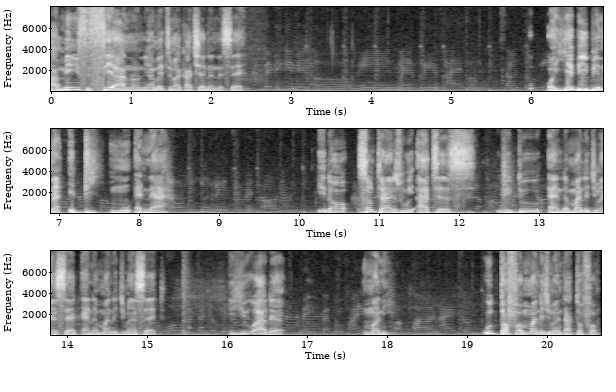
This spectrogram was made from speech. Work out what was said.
But me sisi a no nea mɛtumi aka kyerɛ no ne sɛ ɔyɛ biribi na ɛdi mu ɛnɛ a. You know sometimes we artists we do and the management said and the management said you are the money. Wotɔ fam management atɔ fam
